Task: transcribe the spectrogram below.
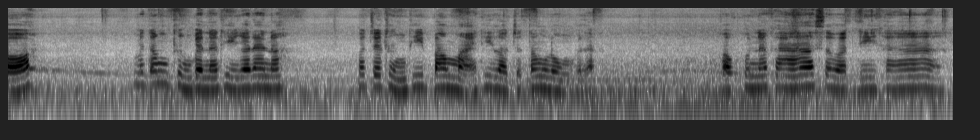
อ ไม่ต้องถึงเป็นนาทีก็ได้เนาะก็จะถึงที่เป้าหมายที่เราจะต้องลงไปแล้ว ขอบคุณนะคะ สวัสดีค่ะ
